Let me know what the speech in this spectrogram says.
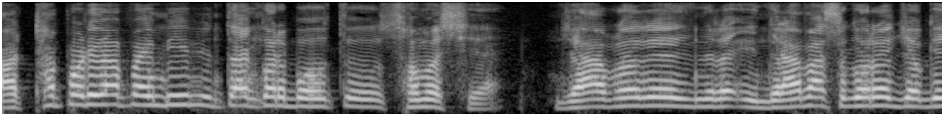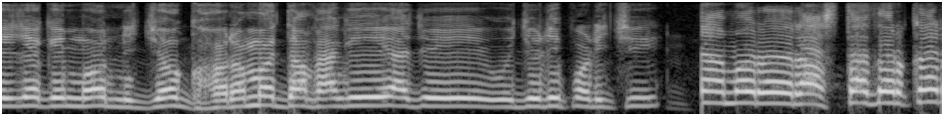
ପାଠ ପଢ଼ିବା ପାଇଁ ବି ତାଙ୍କର ବହୁତ ସମସ୍ୟା ଯାହାଫଳରେ ଇନ୍ଦିରାବାସ ଘର ଜଗେଇ ଜଗେଇ ମୋ ନିଜ ଘର ମଧ୍ୟ ଭାଙ୍ଗି ଆଜି ଉଜୁଡ଼ି ପଡ଼ିଛି ଆମର ରାସ୍ତା ଦରକାର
